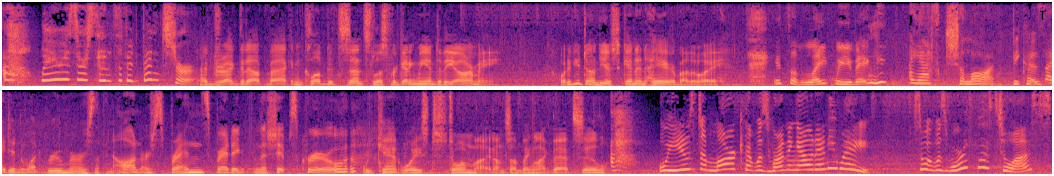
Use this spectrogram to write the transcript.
Ah, where is your sense of adventure? I dragged it out back and clubbed it senseless for getting me into the army. What have you done to your skin and hair, by the way? It's a light weaving. I asked Shallan because I didn't want rumors of an honorspren spreading from the ship's crew. We can't waste Stormlight on something like that, Syl. Ah, we used a mark that was running out anyway, so it was worthless to us.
